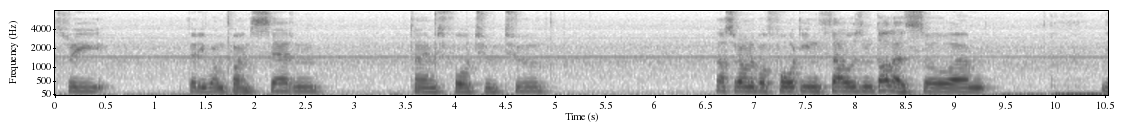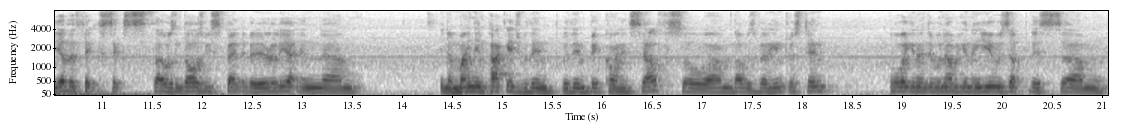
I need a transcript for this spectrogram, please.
3, 31.7 times 422, that's around about $14,000. So um, the other $6,000 we spent a bit earlier in um, in a mining package within within Bitcoin itself. So um, that was very interesting. What we're going to do now, we're going to use up this um,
